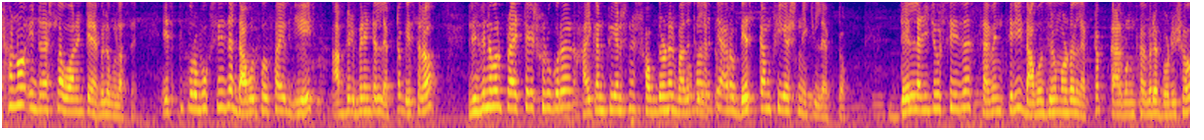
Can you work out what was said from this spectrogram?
এখনও ইন্টারন্যাশনাল ওয়ারেন্টি অ্যাভেলেবল আছে। এসপি প্রোবুক সিরিজের double four five G eight update ভেরিয়েন্টের ল্যাপটপ এছাড়াও রিজনেবল প্রাইস থেকে শুরু করে হাই কনফিগারেশনের সব ধরনের বাজেটের ল্যাপটপ আরও বেস্ট কনফিগারেশন একটি ল্যাপটপ ডেল ল্যাটিটিউড সিরিজের seven three double zero model laptop carbon ফাইবারের বডি সহ।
